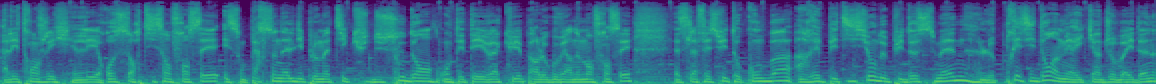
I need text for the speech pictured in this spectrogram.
À l'étranger, les ressortissants français et son personnel diplomatique du Soudan ont été évacués par le gouvernement français. Cela fait suite au combat à répétition depuis deux semaines. Le président américain Joe Biden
